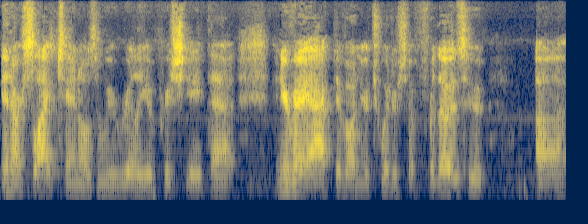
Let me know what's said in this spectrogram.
in our Slack channels, and we really appreciate that. And you're very active on your Twitter. So for those who uh,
